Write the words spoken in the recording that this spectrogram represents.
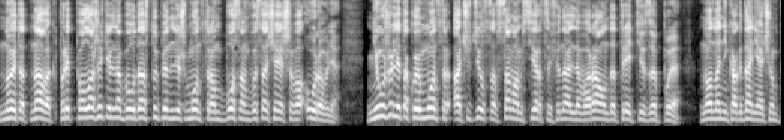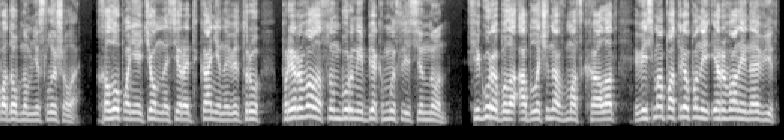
но этот навык предположительно был доступен лишь монстрам-боссам высочайшего уровня. Неужели такой монстр очутился в самом сердце финального раунда третьей ЗП? Но она никогда ни о чем подобном не слышала. Хлопанье темно-серой ткани на ветру прервало сумбурный бег мыслей Синон. Фигура была облачена в маск-халат, весьма потрепанный и рваный на вид,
